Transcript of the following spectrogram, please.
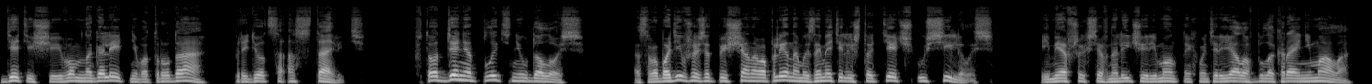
детище его многолетнего труда, придется оставить. В тот день отплыть не удалось. Освободившись от песчаного плена, мы заметили, что течь усилилась. Имевшихся в наличии ремонтных материалов было крайне мало,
